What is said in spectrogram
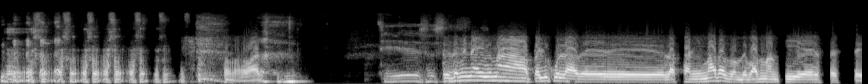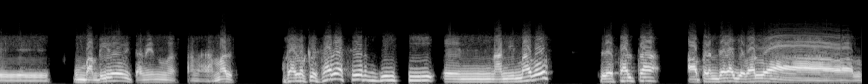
sí, eso es. También hay una película de las animadas donde Batman sí es este un vampiro y también no está nada mal. O sea, lo que sabe hacer DC en animados, le falta aprender a llevarlo a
